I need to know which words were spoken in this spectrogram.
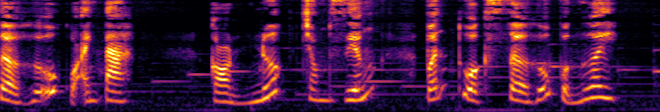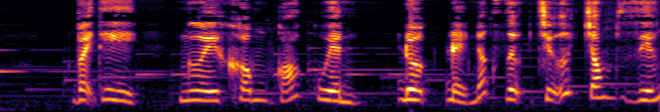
sở hữu của anh ta, còn nước trong giếng vẫn thuộc sở hữu của ngươi. Vậy thì, ngươi không có quyền được để nước dự trữ trong giếng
